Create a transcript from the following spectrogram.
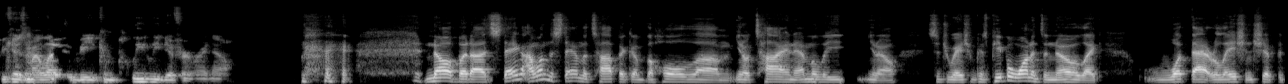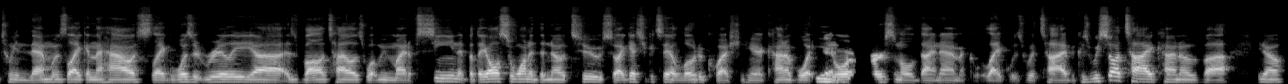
because my life would be completely different right now. no, but uh, staying, I wanted to stay on the topic of the whole, um, you know, Ty and Emily, you know, situation because people wanted to know like what that relationship between them was like in the house. Like, was it really uh, as volatile as what we might have seen? But they also wanted to know too. So I guess you could say a loaded question here, kind of what yeah. your personal dynamic like was with Ty because we saw Ty kind of, uh, you know,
